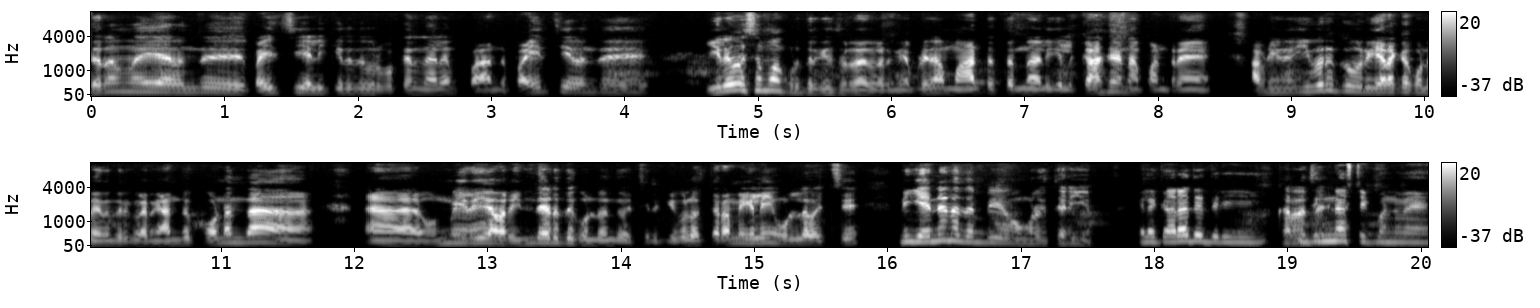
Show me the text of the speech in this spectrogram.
திறமையை வந்து பயிற்சி அளிக்கிறது ஒரு பக்கம் இருந்தாலும் அந்த பயிற்சியை வந்து இலவசமாக கொடுத்துருக்கேன்னு சொல்கிறார் பாருங்க. எப்படின்னா மாற்றுத்திறனாளிகளுக்காக நான் பண்ணுறேன் அப்படின்னு இவருக்கு ஒரு இறக்க கொண்டு இருந்திருக்கு பாருங்க. அந்த குணம் தான் உண்மையிலேயே அவர் இந்த இடத்துக்கு கொண்டு வந்து வச்சிருக்கு. இவ்வளோ திறமைகளையும் உள்ளே வச்சு நீங்கள் என்னென்ன தம்பி உங்களுக்கு தெரியும்? எனக்கு கராத்தே தெரியும் ஜிம்னாஸ்டிக் பண்ணுவேன்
